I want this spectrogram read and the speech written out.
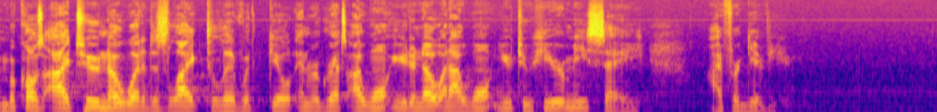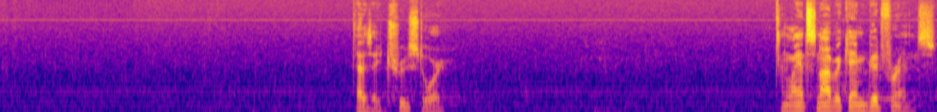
and because I too know what it is like to live with guilt and regrets, I want you to know and I want you to hear me say, I forgive you. That is a true story. And Lance and I became good friends.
